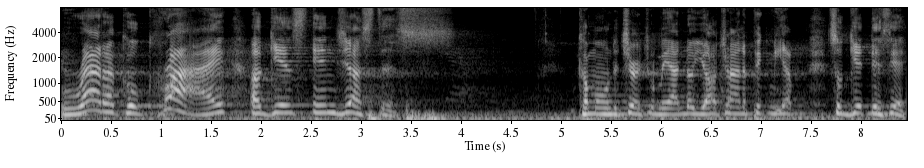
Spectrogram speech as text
radical cry against injustice. Come on to church with me. I know y'all trying to pick me up, so get this here.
